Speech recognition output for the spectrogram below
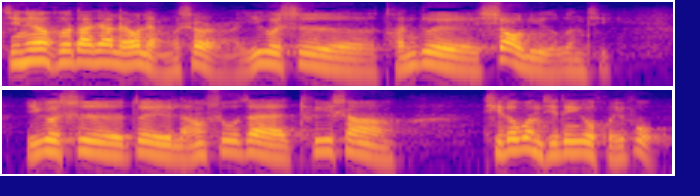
今天和大家聊两个事儿啊，一个是团队效率的问题，一个是对狼叔在推上提的问题的一个回复。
